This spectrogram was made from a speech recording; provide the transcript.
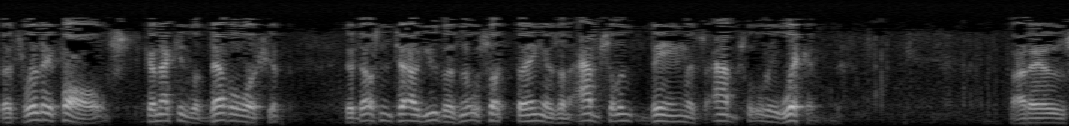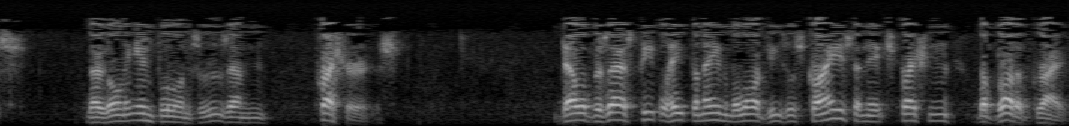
that's really false, connected with devil worship, that doesn't tell you there's no such thing as an absolute being that's absolutely wicked. That is, there's only influences and pressures. Devil-possessed people hate the name of the Lord Jesus Christ and the expression, the blood of Christ.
